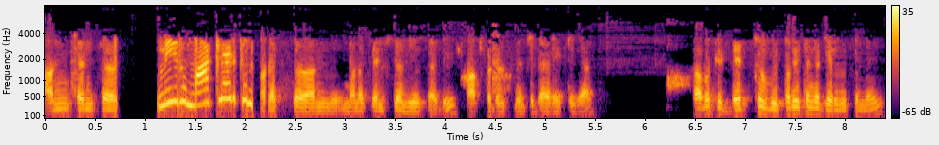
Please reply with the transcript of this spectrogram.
అన్సెన్సర్డ్ మీరు మాట్లాడుతున్న మనకు మనకు తెలిసిన న్యూస్ అది హాస్పిటల్స్ నుంచి డైరెక్ట్గా. కాబట్టి డెత్ విపరీతంగా జరుగుతున్నాయి.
